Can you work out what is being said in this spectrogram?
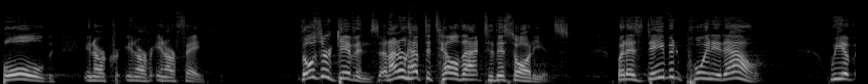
bold in our, in our, in our faith. Those are givens, and I don't have to tell that to this audience. But as David pointed out, we have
